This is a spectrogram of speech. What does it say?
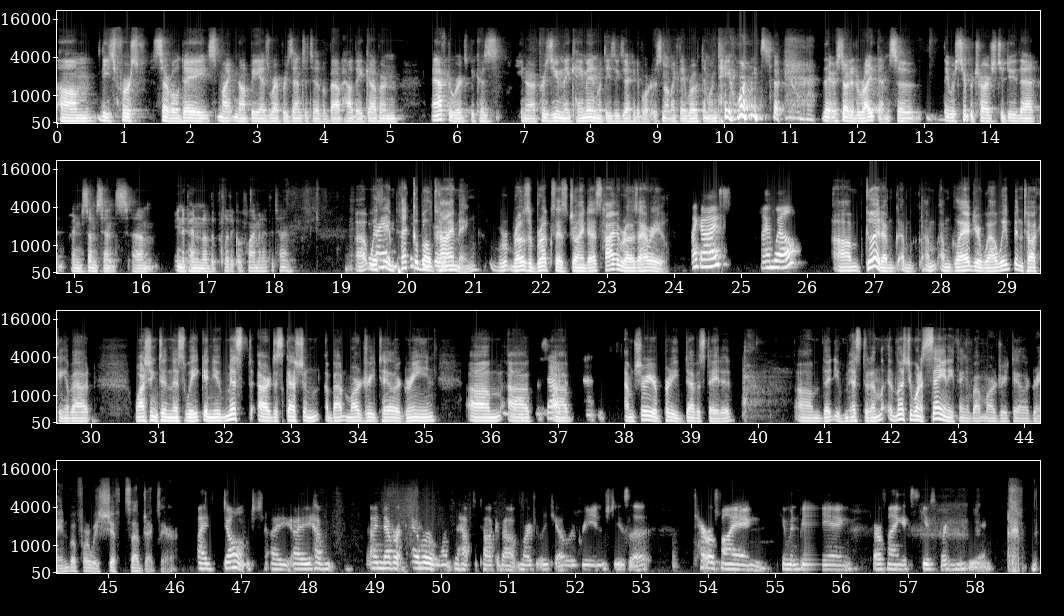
um, these first several days might not be as representative about how they govern afterwards because you know i presume they came in with these executive orders it's not like they wrote them on day one so they started to write them so they were supercharged to do that in some sense um, independent of the political climate at the time Uh, with impeccable timing, Rosa Brooks has joined us. Hi, Rosa. How are you? Hi, guys. I'm well. Um, good. I'm, I'm I'm I'm glad you're well. We've been talking about Washington this week, and you missed our discussion about Marjorie Taylor Greene. Um, uh, uh, I'm sure you're pretty devastated um, that you've missed it, unless you want to say anything about Marjorie Taylor Greene before we shift subjects here. I don't. I, I have. I never ever want to have to talk about Marjorie Taylor Greene. She's a terrifying human being, terrifying excuse for human being.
